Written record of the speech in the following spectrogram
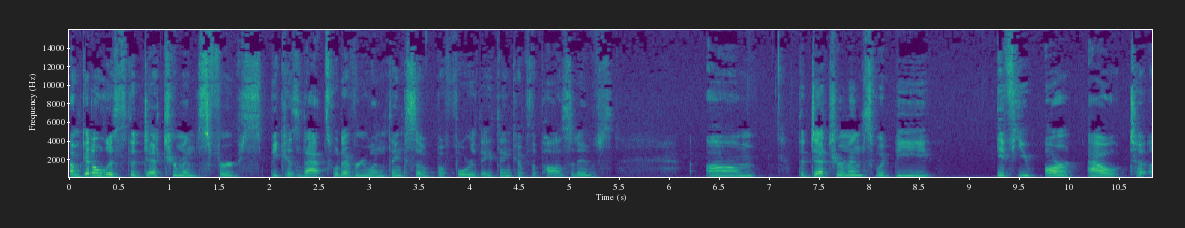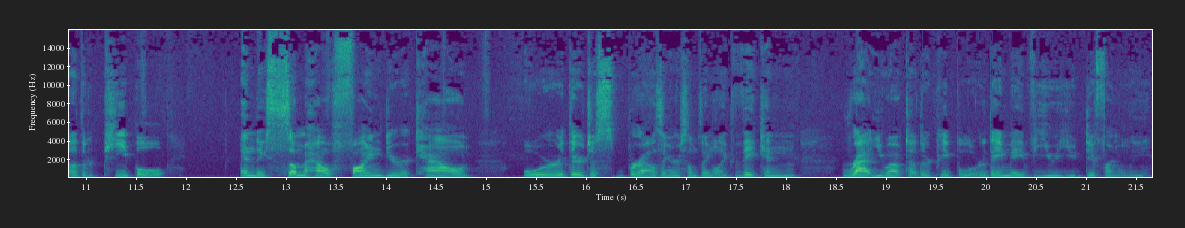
I'm going to list the detriments first because that's what everyone thinks of before they think of the positives. Um, the detriments would be if you aren't out to other people and they somehow find your account or they're just browsing or something like they can rat you out to other people or they may view you differently.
